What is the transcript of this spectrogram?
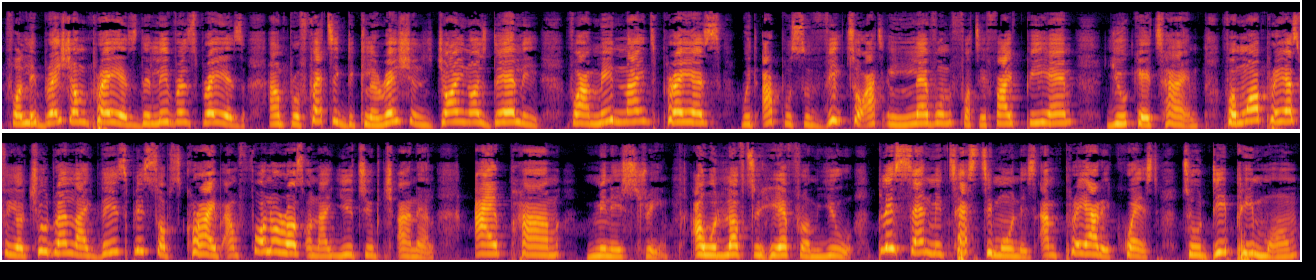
for liberation prayers, deliverance prayers, and prophetic declarations. Join us daily for our midnight prayers with Apostle Victor at 11:45 p.m. UK time. For more prayers for your children like this, please subscribe and follow us on our YouTube channel, IPALM ministry. I would love to hear from you. Please send me testimonies and prayer requests to dpmom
